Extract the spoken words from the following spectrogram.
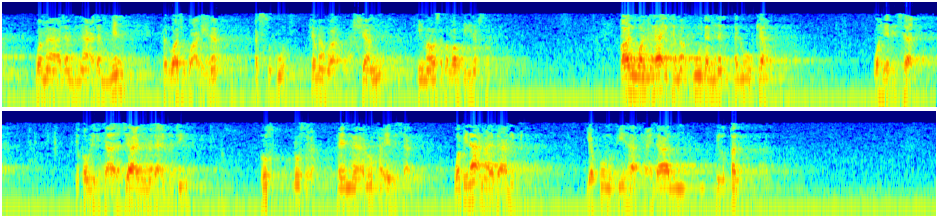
وما لم نعلم منه فالواجب علينا السكوت كما هو الشأن فيما وصف الله به نفسه. قالوا والملائكة مأخوذة من الألوكة وهي الرسالة. لقوله تعالى جاعل الملائكة رسلا فإن الألوكة هي الرسالة وبناء على ذلك يكون فيها إعلال في القلب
